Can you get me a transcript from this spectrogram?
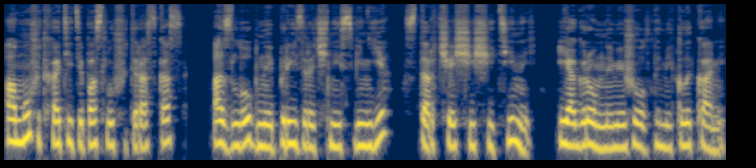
А может, хотите послушать рассказ о злобной призрачной свинье с торчащей щетиной и огромными желтыми клыками,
